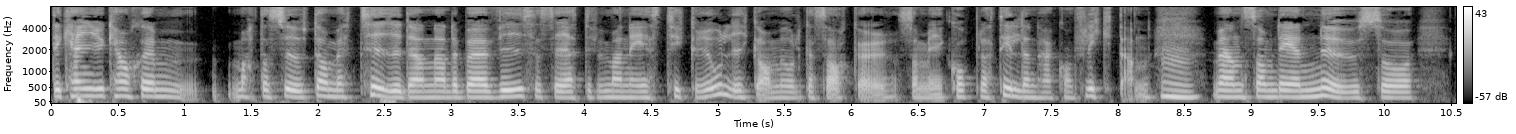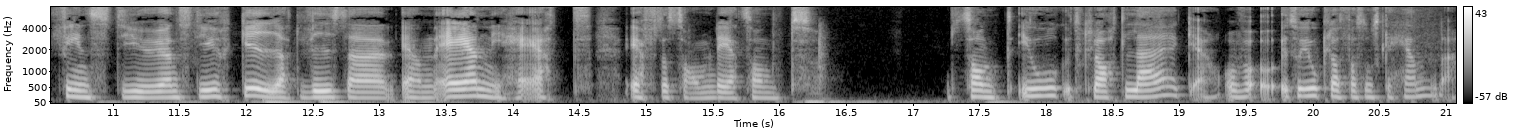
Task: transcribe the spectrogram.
Det kan ju kanske mattas ut då med tiden när det börjar visa sig att man är, tycker olika om olika saker som är kopplat till den här konflikten. Mm. Men som det är nu så finns det ju en styrka i att visa en enighet eftersom det är ett sånt, sånt oklart läge och så oklart vad som ska hända.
